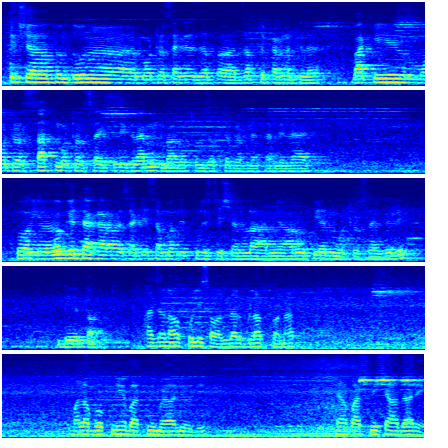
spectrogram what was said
नाशिक शहरातून दोन मोटरसायकल जप जप्त करण्यात आलं बाकी मोटर सात मोटरसायकली ग्रामीण भागातून जप्त करण्यात आलेल्या आहेत. व योग्य त्या कारवाईसाठी संबंधित पोलीस स्टेशनला आम्ही आरोपी आणि मोटरसायकली देत आहोत. माझं नाव पोलीस हवालदार गुलाब सोनार. मला गोपनीय बातमी मिळाली होती. त्या बातमीच्या आधारे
